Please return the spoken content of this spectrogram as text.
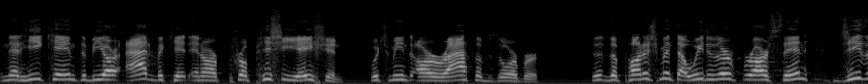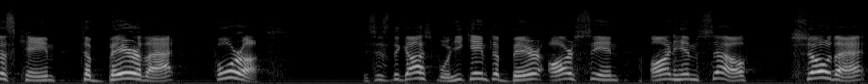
and that He came to be our advocate and our propitiation, which means our wrath absorber. The, the punishment that we deserve for our sin, Jesus came to bear that for us. This is the gospel. He came to bear our sin on Himself so that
